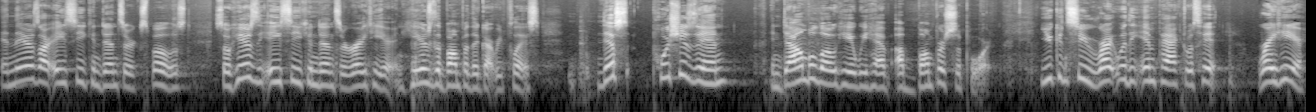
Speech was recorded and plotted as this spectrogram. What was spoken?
And there's our AC condenser exposed. So here's the AC condenser right here, and here's the bumper that got replaced. This pushes in, and down below here we have a bumper support. You can see right where the impact was hit, right here.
